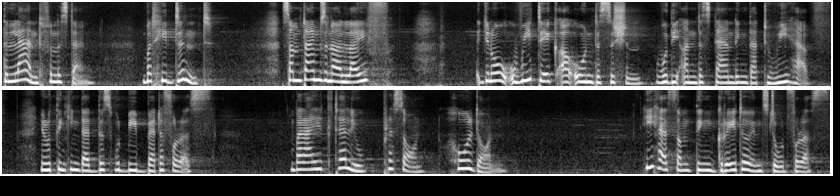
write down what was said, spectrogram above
the land Philistine. But he didn't. Sometimes in our life, you know, we take our own decision with the understanding that we have, you know, thinking that this would be better for us. But I tell you, press on, hold on. He has something greater in store for us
